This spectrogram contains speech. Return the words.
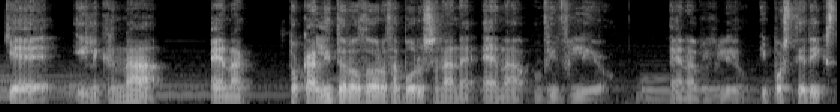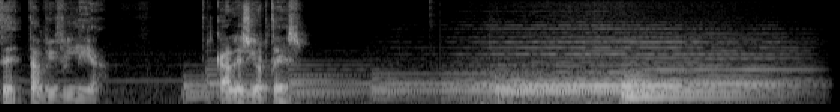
και ειλικρινά ένα, το καλύτερο δώρο θα μπορούσε να είναι ένα βιβλίο. Ένα βιβλίο. Υποστηρίξτε τα βιβλία. Καλές γιορτές.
